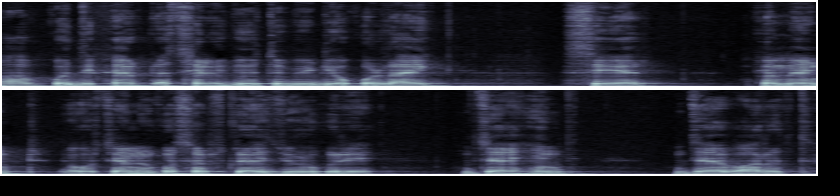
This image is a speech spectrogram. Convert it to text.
आपको डिफेक्ट अच्छे लगे हो तो वीडियो को लाइक, शेयर, कमेंट और चैनल को सब्सक्राइब ज़रूर करें। जय हिंद, जय भारत।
